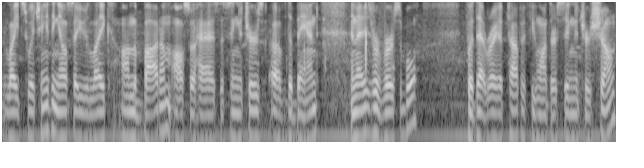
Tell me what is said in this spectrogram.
light switch, anything else that you like on the bottom also has the signatures of the band and that is reversible. Put that right up top if you want their signatures shown.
